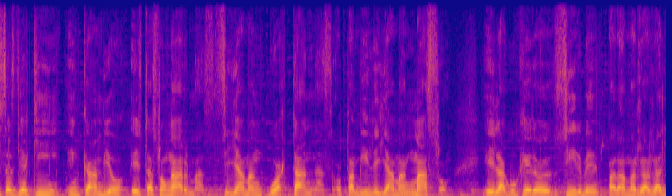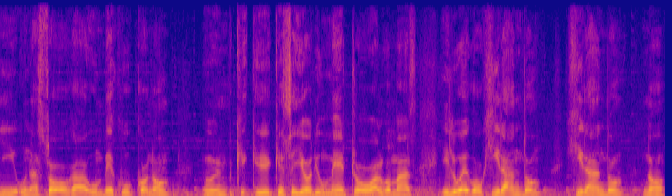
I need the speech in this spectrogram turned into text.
Piezas de aquí, en cambio, estas son armas, se llaman guactanas o también le llaman mazo. El agujero sirve para amarrar allí una soga, un bejuco, ¿no? qué, sé yo, de un metro o algo más, y luego girando, girando, ¿no?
